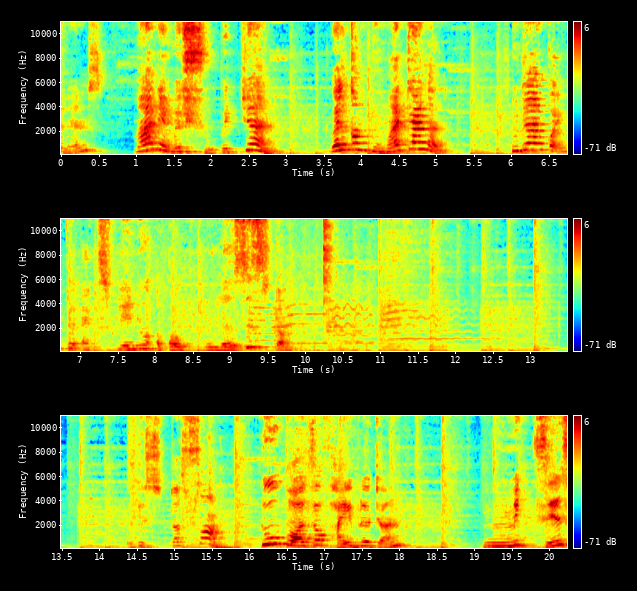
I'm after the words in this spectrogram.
friends, my name is Shupit Chen. Welcome to my channel. Today I am going to explain you about solar system. Is the sun. Two balls of hydrogen mixes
